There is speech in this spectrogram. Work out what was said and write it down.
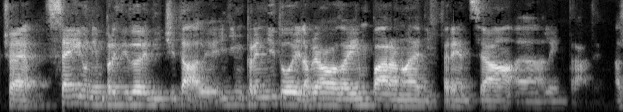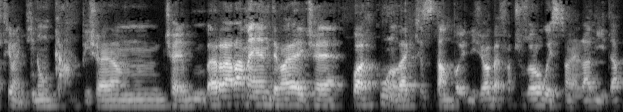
Cioè, sei un imprenditore digitale, gli imprenditori la prima cosa che imparano è differenzia eh, le entrate, altrimenti non campi. Cioè, um, cioè, raramente magari c'è qualcuno vecchio stampo che dice vabbè faccio solo questo nella vita,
